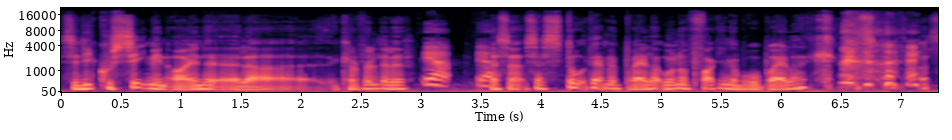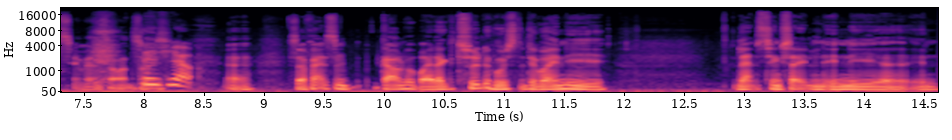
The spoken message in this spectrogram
så de ikke kunne se mine øjne, eller, kan du følge det lidt? Ja, ja. Altså, så jeg stod der med briller, uden at fucking at bruge briller, ikke? det var simpelthen så det er åndssvagt. sjovt. Ja. Så jeg fandt sådan en gammel par briller, jeg kan tydeligt huske det, det var inde i landstingssalen, inde i, uh, inde,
